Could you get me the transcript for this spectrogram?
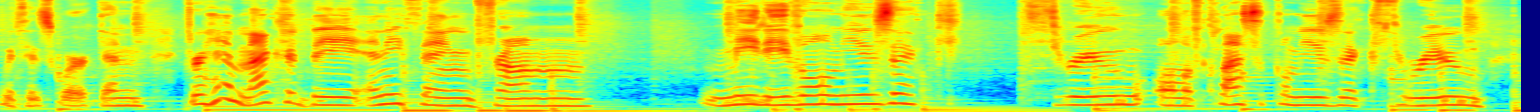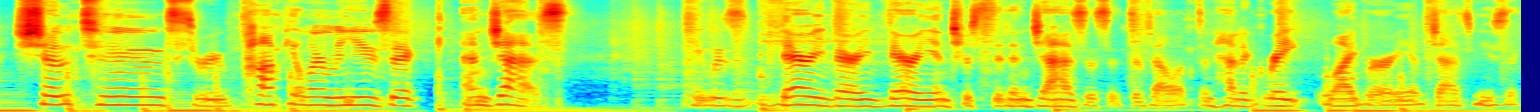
with his work. And for him, that could be anything from medieval music through all of classical music, through show tunes, through popular music, and jazz. He was very, very, very interested in jazz as it developed and had a great library of jazz music.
